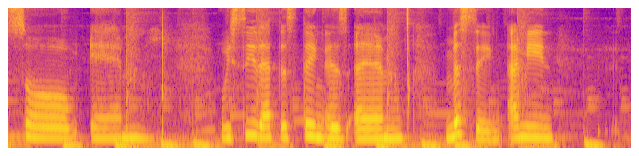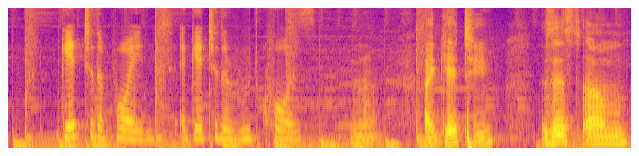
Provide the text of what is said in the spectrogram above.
so um, we see that this thing is um, missing. I mean, get to the point, uh, get to the root cause. Yeah, I get you. it's just um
